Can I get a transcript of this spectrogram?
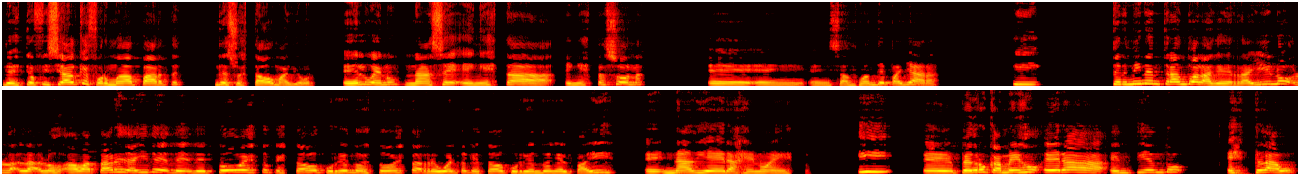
de este oficial que formaba parte de su estado mayor. Él, bueno, nace en esta, en esta zona, eh, en, San Juan de Payara, y termina entrando a la guerra. Y los avatares de ahí de, todo esto que estaba ocurriendo, de toda esta revuelta que estaba ocurriendo en el país, eh, nadie era ajeno a esto. Y eh, Pedro Camejo era, entiendo, esclavo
